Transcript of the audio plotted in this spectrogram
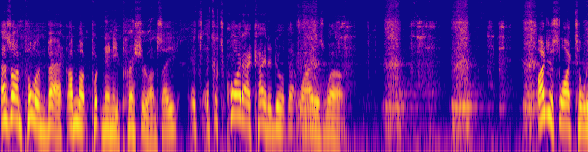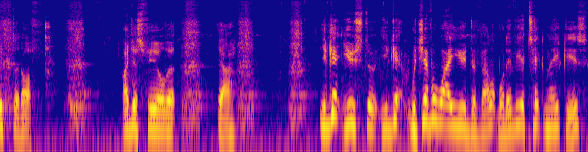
As I'm pulling back, I'm not putting any pressure on, so it's, it's, it's quite okay to do it that way as well. I just like to lift it off. I just feel that, yeah, you get used to you get whichever way you develop whatever your technique is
